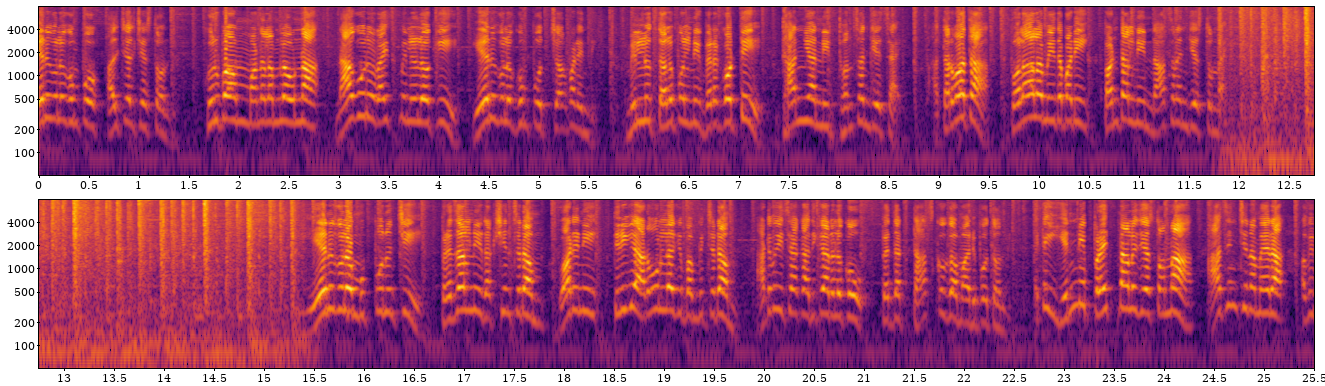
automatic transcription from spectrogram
ఏనుగుల గుంపు హల్చల్ చేస్తోంది. కురుపాం మండలంలో ఉన్న నాగూరు రైస్ మిల్లులోకి ఏనుగుల గుంపు చొరపడింది. మిల్లు తలుపుల్ని విరగొట్టి ధాన్యాన్ని ధ్వంసం చేశాయి. ఆ తర్వాత పొలాల మీద పడి పంటల్ని నాశనం చేస్తున్నాయి. ఏనుగుల ముప్పు నుంచి ప్రజల్ని రక్షించడం వాటిని తిరిగి అడవుల్లోకి పంపించడం అటవీ శాఖ అధికారులకు పెద్ద టాస్క్గా మారిపోతోంది. అయితే ఎన్ని ప్రయత్నాలు చేస్తున్నా ఆశించిన మేర అవి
